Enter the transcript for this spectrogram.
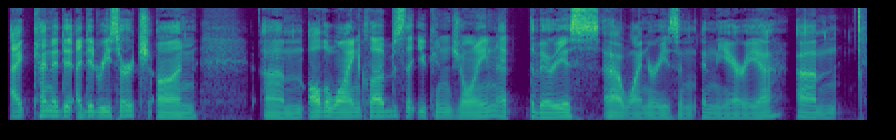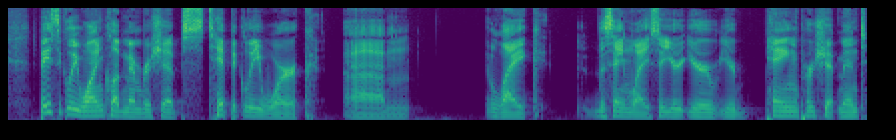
I kind of did I did research on um, all the wine clubs that you can join at the various uh, wineries in, in the area. Um, basically, wine club memberships typically work um, like the same way. So you're you're you're paying per shipment.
